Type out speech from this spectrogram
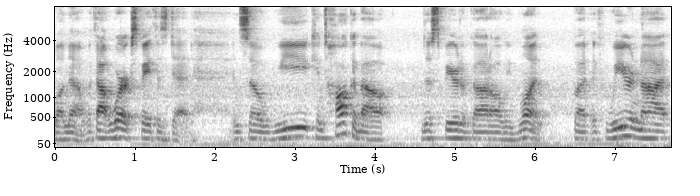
well, no, without works, faith is dead. And so we can talk about the Spirit of God all we want, but if we are not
